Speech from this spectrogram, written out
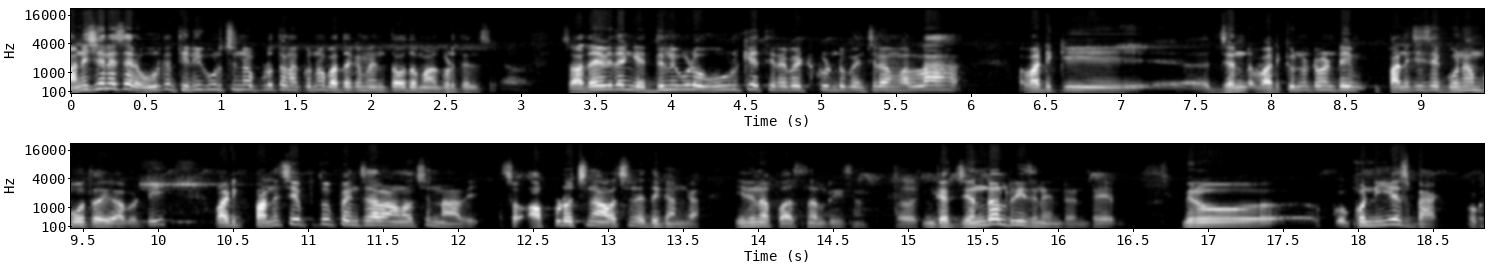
మనిషి అయినా సరే ఊరికే తిని కూర్చున్నప్పుడు తనకున్న బద్ధకం ఎంత అవుతుందో మనకు కూడా తెలుసు. సో అదేవిధంగా ఎద్దుని కూడా ఊరికే తినబెట్టుకుంటూ పెంచడం వల్ల వాటికి జన్ వాటికి ఉన్నటువంటి పని చేసే గుణం పోతుంది కాబట్టి వాటికి పని చెప్తూ పెంచాలని ఆలోచన నాది. సో అప్పుడు వచ్చిన ఆలోచన ఎదగంగా ఇది నా పర్సనల్ రీజన్. ఇంకా జనరల్ రీజన్ ఏంటంటే మీరు కొన్ని ఇయర్స్ బ్యాక్ ఒక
